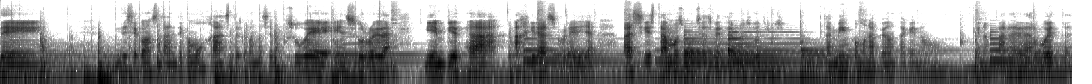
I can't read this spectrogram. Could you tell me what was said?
de, de ese constante, como un hámster cuando se sube en su rueda y empieza a girar sobre ella. Así estamos muchas veces nosotros también como una peonza que no, que no para de dar vueltas.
